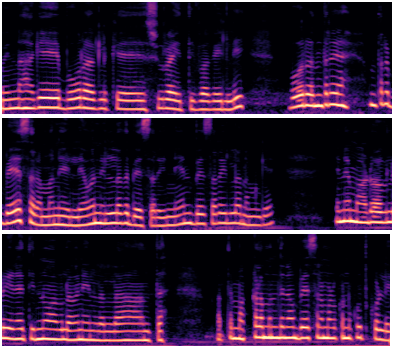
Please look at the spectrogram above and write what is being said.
ಇನ್ನು ಹಾಗೇ ಬೋರ್ ಆಗಲಿಕ್ಕೆ ಶುರು ಆಯಿತು ಇವಾಗ ಇಲ್ಲಿ. ಬೋರ್ ಅಂದರೆ ಒಂಥರ ಬೇಸರ ಮನೆಯಲ್ಲಿ, ಅವನಿಲ್ಲದ ಬೇಸರ. ಇನ್ನೇನು ಬೇಸರ ಇಲ್ಲ ನಮಗೆ. ಏನೇ ಮಾಡುವಾಗಲೂ, ಏನೇ ತಿನ್ನುವಾಗಲೂ ಅವನಿಲ್ಲಲ್ಲ ಅಂತ. ಮತ್ತು ಮಕ್ಕಳ ಮುಂದೆ ನಾವು ಬೇಸರ ಮಾಡ್ಕೊಂಡು ಕೂತ್ಕೊಳ್ಳಿ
